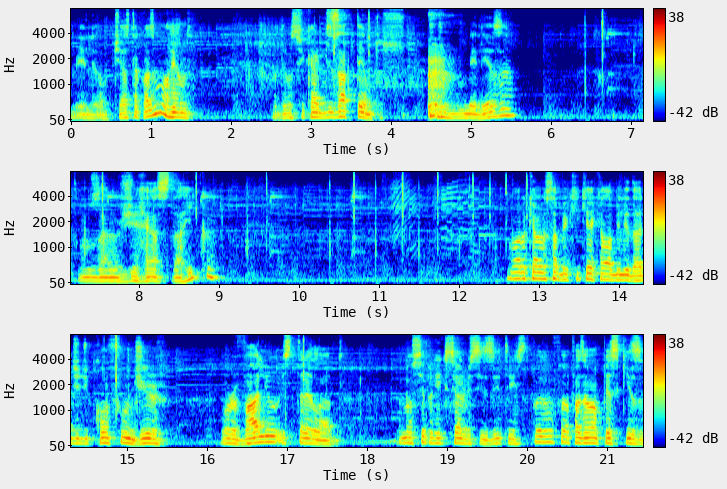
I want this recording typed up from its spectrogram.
Beleza, o Chess está quase morrendo. Podemos ficar desatentos. Beleza. Vamos usar o G-Res da Rica. Agora eu quero saber o que é aquela habilidade de confundir orvalho estrelado. Eu não sei para que serve esses itens, depois eu vou fazer uma pesquisa.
